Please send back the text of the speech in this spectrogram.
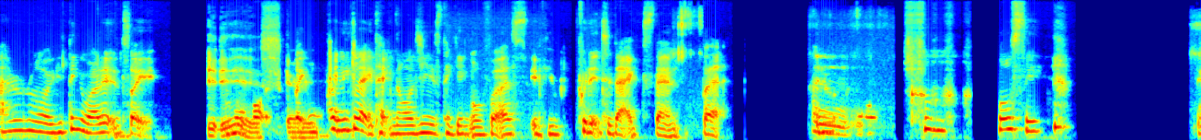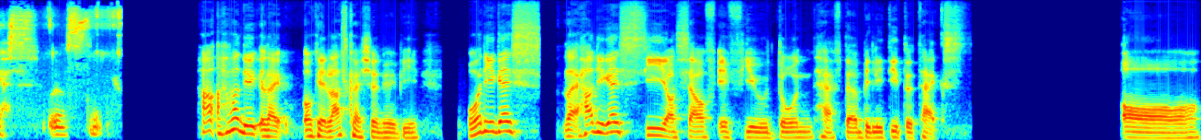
I don't know. If you think about it, it's like it is more- is scary. like technically like technology is taking over us if you put it to that extent. But I don't Mm. know. we'll see. Yes, we'll see. How how do you like? Okay, last question maybe. What do you guys like? How do you guys see yourself if you don't have the ability to text? Or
